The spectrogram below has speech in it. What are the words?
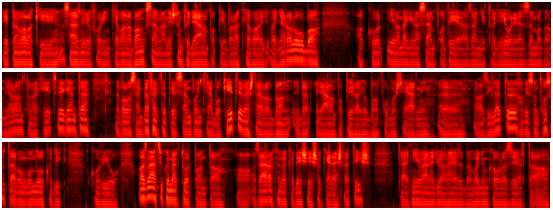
éppen valaki 100 millió forintja van a bankszámlán, és nem tudja állampapírba rakja, vagy, vagy nyaralóba, akkor nyilván megint a szempont ére az annyit, hogy én jól érezzem magam nyaranta, meg hétvégente, de valószínűleg befektetés szempontjából két éves táratban egy, egy állampapírral jobban fog most járni az illető. Ha viszont hosszú távon gondolkodik, akkor jó. Az látszik, hogy megtorpant a, a, az árak növekedése és a kereslet is, tehát nyilván egy olyan helyzetben vagyunk, ahol azért a,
